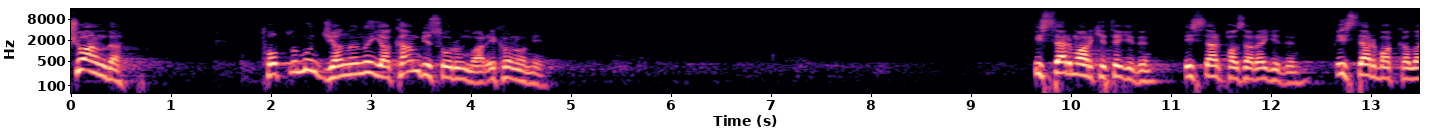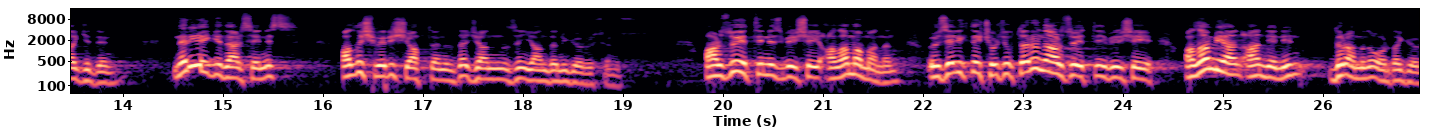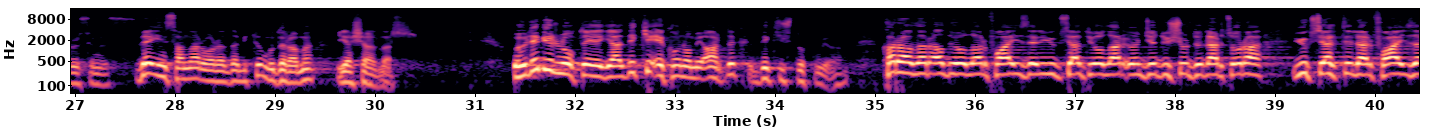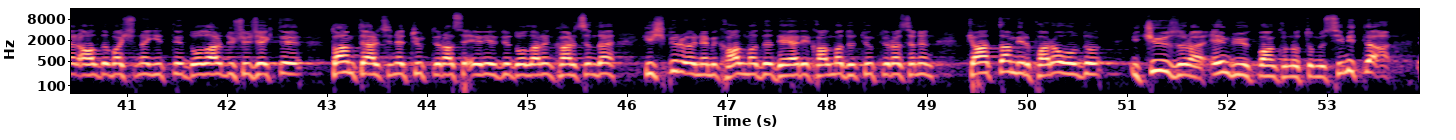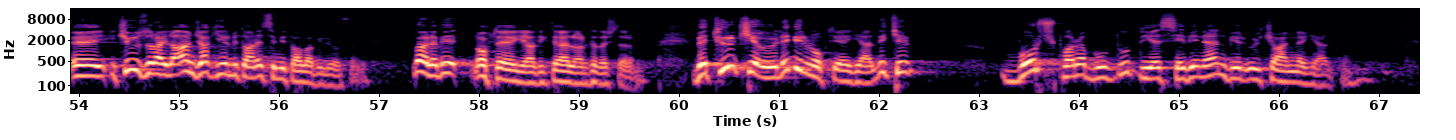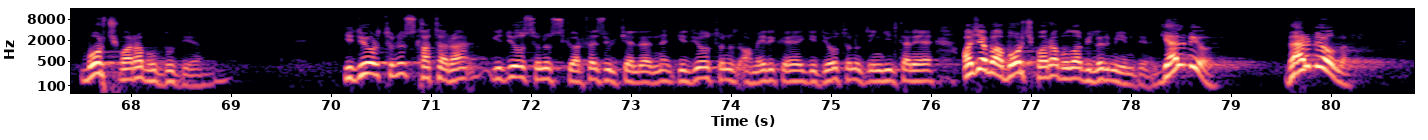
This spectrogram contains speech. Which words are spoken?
Şu anda toplumun canını yakan bir sorun var ekonomi. İster markete gidin, ister pazara gidin, ister bakkala gidin. Nereye giderseniz alışveriş yaptığınızda canınızın yandığını görürsünüz. Arzu ettiğiniz bir şeyi alamamanın, özellikle çocukların arzu ettiği bir şeyi alamayan annenin dramını orada görürsünüz. Ve insanlar orada bütün bu dramı yaşarlar. Öyle bir noktaya geldik ki ekonomi artık dikiş tutmuyor. Kararlar alıyorlar, faizleri yükseltiyorlar. Önce düşürdüler, sonra yükselttiler. Faizler aldı başına gitti, dolar düşecekti. Tam tersine Türk lirası eridi doların karşısında. Hiçbir önemi kalmadı, değeri kalmadı Türk lirasının. Kağıttan bir para oldu. 200 lira en büyük banknotumuz simitle 200 e, lirayla ancak 20 tane simit alabiliyorsunuz. Böyle bir noktaya geldik değerli arkadaşlarım. Ve Türkiye öyle bir noktaya geldi ki borç para buldu diye sevinen bir ülke haline geldi. Borç para buldu diye. Gidiyorsunuz Katar'a, gidiyorsunuz Körfez ülkelerine, gidiyorsunuz Amerika'ya, gidiyorsunuz İngiltere'ye. Acaba borç para bulabilir miyim diye. Gelmiyor. Vermiyorlar.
